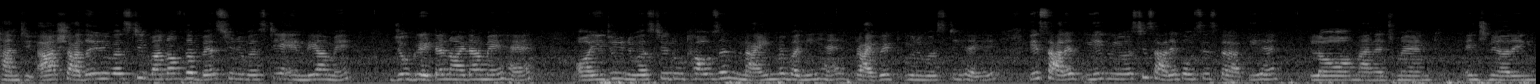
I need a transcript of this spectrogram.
हाँ जी, आज Sharda university one of the best university है इंडिया में, जो ग्रेटर नोएडा में है। और ये जो यूनिवर्सिटी 2009 में बनी है प्राइवेट यूनिवर्सिटी है ये ये सारे, ये यूनिवर्सिटी सारे कोर्सेज कराती है। लॉ मैनेजमेंट इंजीनियरिंग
